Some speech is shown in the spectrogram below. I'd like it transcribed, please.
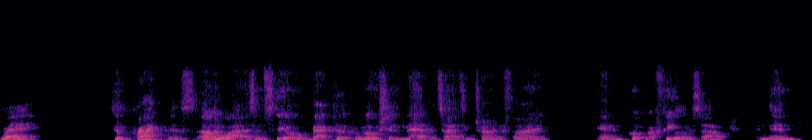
Right. To practice. Otherwise, I'm still back to the promotion and advertising, trying to find and put my feelers out. And then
